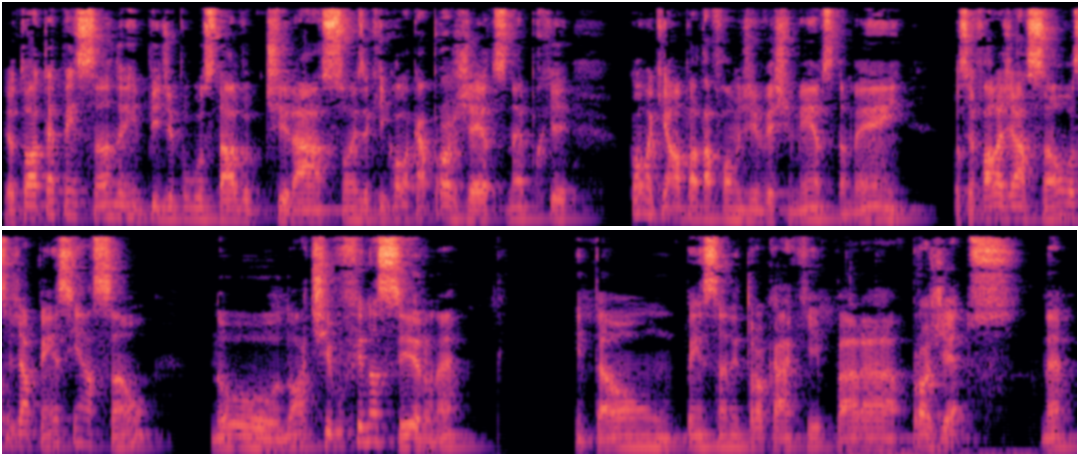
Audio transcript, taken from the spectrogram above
Eu estou até pensando em pedir para o Gustavo tirar ações aqui e colocar projetos, né? Porque como aqui é uma plataforma de investimentos também, você fala de ação, você já pensa em ação no, no ativo financeiro, né? Então, pensando em trocar aqui para projetos, né?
